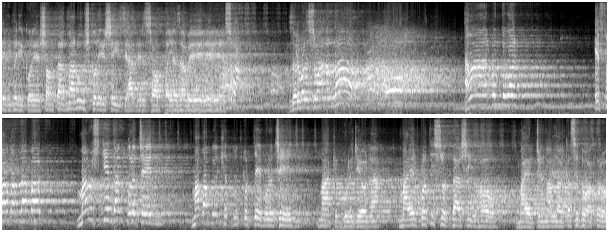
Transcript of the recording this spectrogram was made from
ডেলিভারি করে, সন্তান মানুষ করে সেই জেহাদের সব পাইয়া যাবে। আমার বন্ধুগণ এসব আল্লাহ মানুষকে দান করেছেন মা বাপের খেদমত করতে বলেছেন, মাকে ভুলে যেও না, মায়ের প্রতি শ্রদ্ধাশীল হও, মায়ের জন্য আল্লাহর কাছে দোয়া করো।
